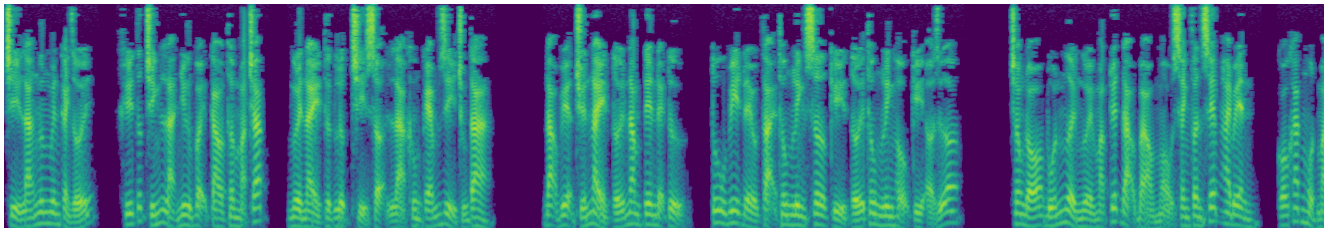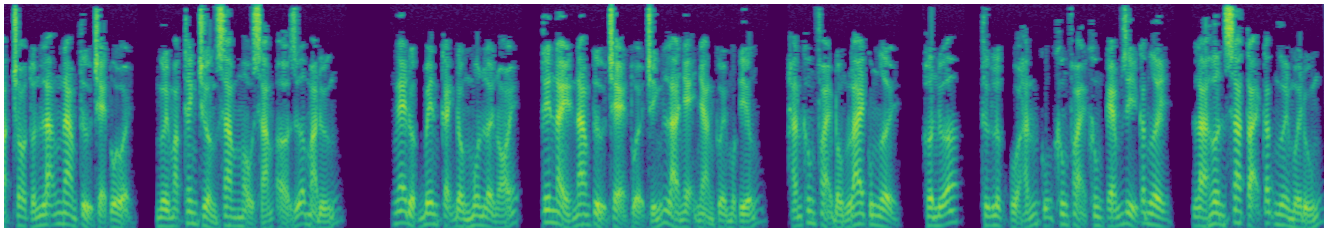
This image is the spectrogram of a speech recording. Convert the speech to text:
Chỉ là ngưng nguyên cảnh giới, khí tức chính là như vậy cao thâm mặt chắc, người này thực lực chỉ sợ là không kém gì chúng ta. Đạo viện chuyến này tới năm tên đệ tử, tu vi đều tại thông linh sơ kỳ tới thông linh hậu kỳ ở giữa trong đó bốn người người mặc tuyết đạo bảo màu xanh phân xếp hai bên, có khác một mặt cho tuấn lãng nam tử trẻ tuổi, người mặc thanh trường sam màu xám ở giữa mà đứng. Nghe được bên cạnh đồng môn lời nói, tên này nam tử trẻ tuổi chính là nhẹ nhàng cười một tiếng, hắn không phải bồng lai cung người, hơn nữa, thực lực của hắn cũng không phải không kém gì các ngươi là hơn xa tại các ngươi mới đúng.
